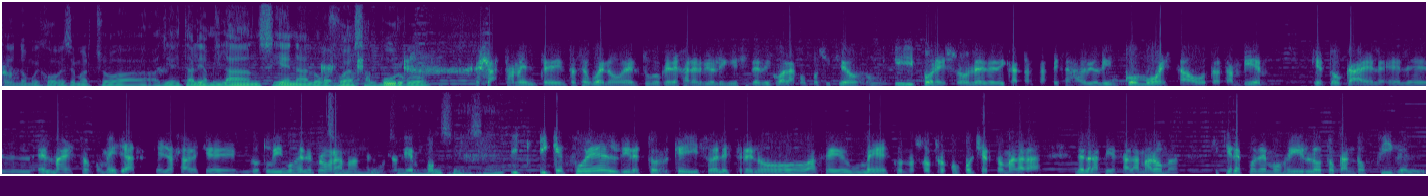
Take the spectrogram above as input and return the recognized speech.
siendo muy joven se marchó a, allí a Italia, a Milán, Siena, luego fue a Salzburgo. Exactamente, entonces bueno, él tuvo que dejar el violín y se dedicó a la composición y por eso le dedica tantas piezas al violín como esta otra también que toca el, el, maestro Comellas, que ya sabes que lo tuvimos en el programa hace mucho tiempo, y, y, que fue el director que hizo el estreno hace un mes con nosotros, con Concierto Málaga, de la pieza La Maroma. Si quieres podemos irlo tocando Fidel.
